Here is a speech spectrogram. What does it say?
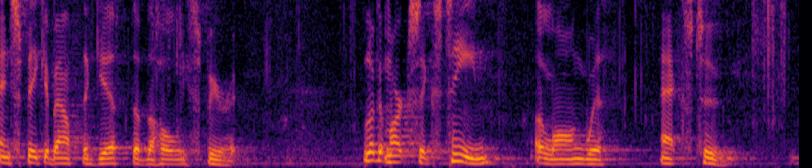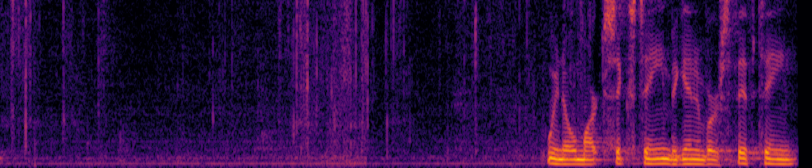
and speak about the gift of the Holy Spirit. Look at Mark 16 along with Acts 2. We know Mark 16, beginning in verse 15.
